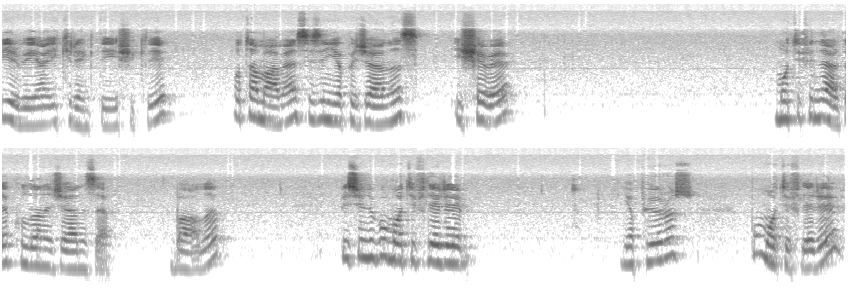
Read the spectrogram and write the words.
bir veya iki renk değişikliği o tamamen sizin yapacağınız işe ve motifi nerede kullanacağınıza bağlı. Biz şimdi bu motifleri yapıyoruz. Bu motifleri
